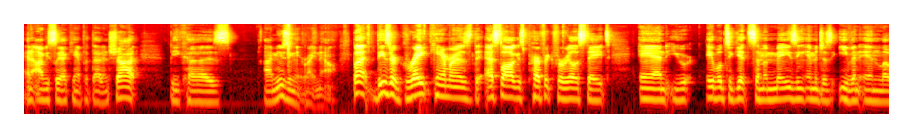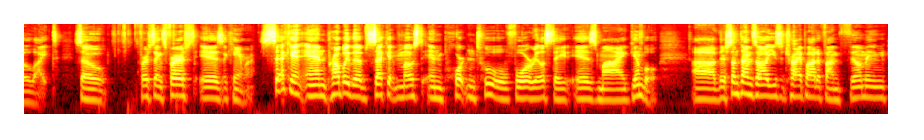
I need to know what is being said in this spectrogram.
and obviously I can't put that in shot because I'm using it right now. But these are great cameras. The S-Log is perfect for real estate, and you're able to get some amazing images even in low light. So First things first is a camera. Second, and probably the second most important tool for real estate is my gimbal. Uh, there's sometimes I'll use a tripod if I'm filming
